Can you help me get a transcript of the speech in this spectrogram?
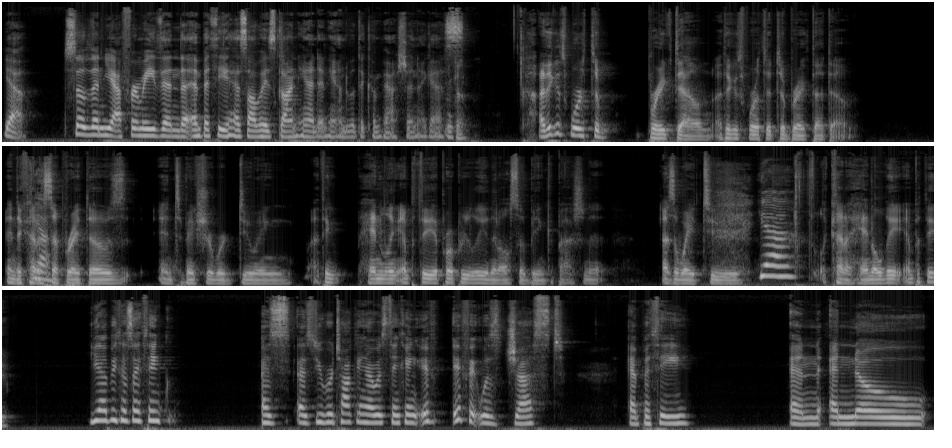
yeah. So then, yeah, for me, then the empathy has always gone hand in hand with the compassion, I guess. Okay. I think it's worth to break down. I think it's worth it to break that down and to kind Yeah. of separate those and to make sure we're doing, I think, handling empathy appropriately and then also being compassionate as a way to Yeah, kind of handle the empathy. yeah, because I think as as you were talking, I was thinking if if it was just empathy and and no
